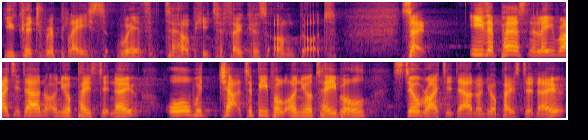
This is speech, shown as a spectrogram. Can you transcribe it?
you could replace with to help you to focus on God. So, either personally write it down on your post it note, or with chat to people on your table, still write it down on your post it note,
